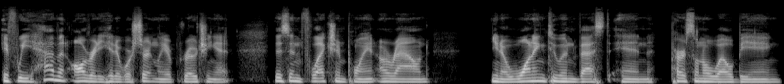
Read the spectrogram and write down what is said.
if we haven't already hit it, we're certainly approaching it. This inflection point around, you know, wanting to invest in personal well-being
